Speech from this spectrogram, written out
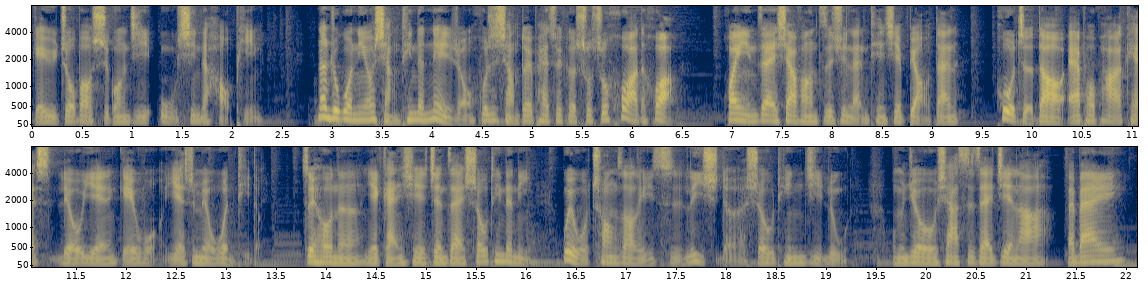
给予周报时光机五星的好评。那如果你有想听的内容，或是想对派翠克说说话的话，欢迎在下方资讯栏填写表单，或者到 Apple Podcast 留言给我，也是没有问题的。最后呢，也感谢正在收听的你，为我创造了一次历史的收听记录。我们就下次再见啦，拜拜。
